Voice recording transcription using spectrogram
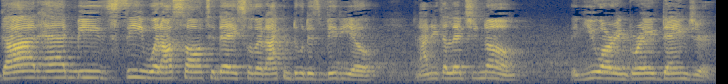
God had me see what I saw today so that I can do this video. And I need to let you know that you are in grave danger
